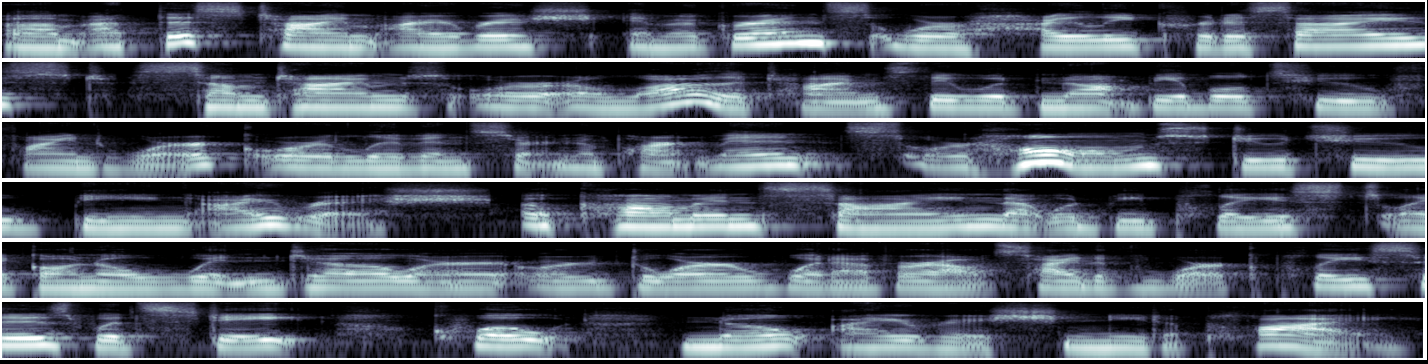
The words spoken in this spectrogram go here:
Um, at this time, Irish immigrants were highly criticized. Sometimes, or a lot of the times, they would not be able to find work or live in certain apartments or homes due to being Irish. A common sign that would be placed like on a window or, or door, whatever, outside of workplaces would state, quote, no Irish need apply,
